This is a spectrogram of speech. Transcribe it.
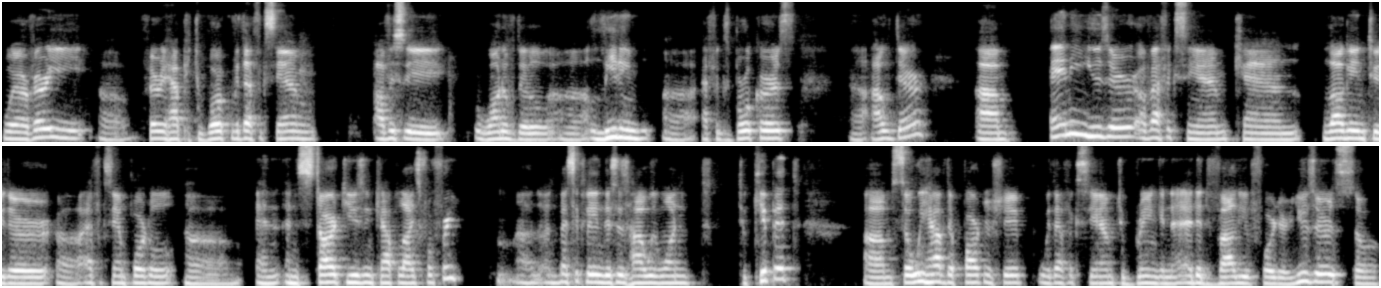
we're very, uh, very happy to work with FXCM. Obviously, one of the uh, leading uh, FX brokers uh, out there. Um, any user of FXCM can log into their uh, FXCM portal um, and, and start using Capitalize for free. Uh, and basically, this is how we want to keep it. Um, so we have the partnership with FXCM to bring an added value for their users. So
